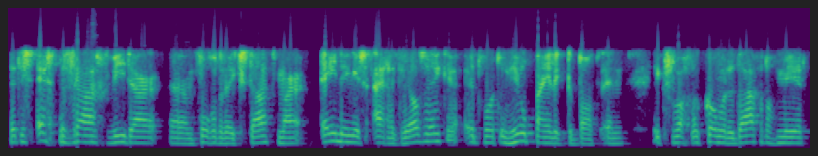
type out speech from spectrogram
het is echt de vraag wie daar um, volgende week staat. Maar één ding is eigenlijk wel zeker: het wordt een heel pijnlijk debat. En ik verwacht de komende dagen nog meer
